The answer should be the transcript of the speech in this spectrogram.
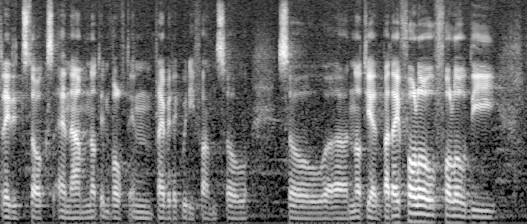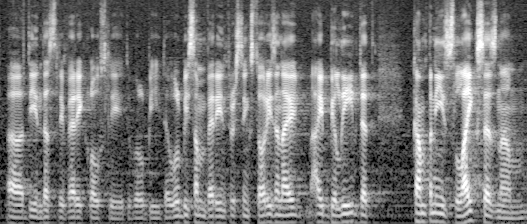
traded, stocks, and I'm not involved in private equity funds, so so uh, not yet. But I follow follow the uh, the industry very closely. It will be there will be some very interesting stories, and I I believe that companies like Seznam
